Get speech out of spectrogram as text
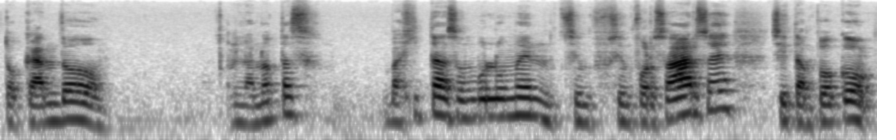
tocando las notas bajitas, un volumen sin, sin forzarse, si tampoco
